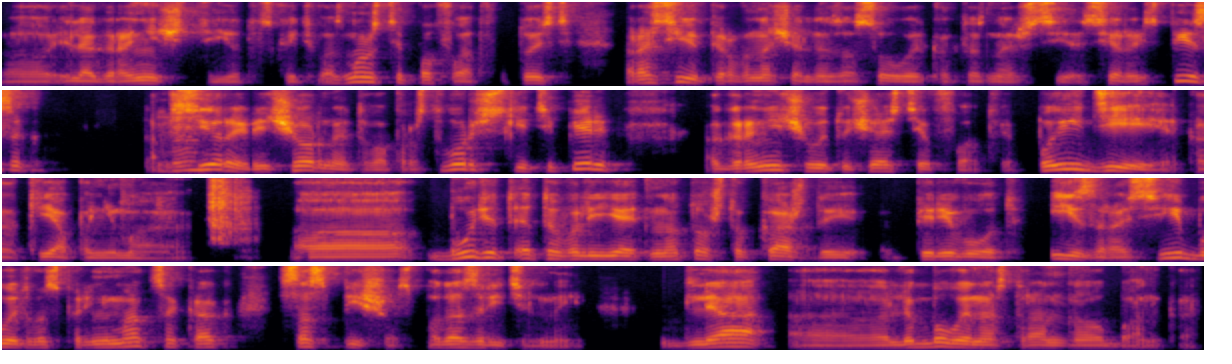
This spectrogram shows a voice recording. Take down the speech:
э, или ограничить ее, так сказать, возможности по ФАТФу. То есть Россию первоначально засовывает, как ты знаешь, серый список, там угу. серый или черный – это вопрос творческий. Теперь ограничивают участие в ФАТФе. По идее, как я понимаю, э, будет это влиять на то, что каждый перевод из России будет восприниматься как suspicious, подозрительный для э, любого иностранного банка.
